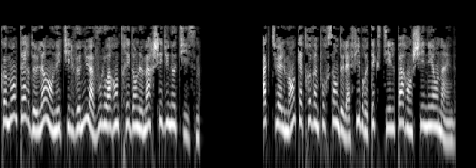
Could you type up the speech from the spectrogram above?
Comment Terre de Lin en est-il venu à vouloir entrer dans le marché du nautisme? Actuellement 80% de la fibre textile part en Chine et en Inde.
